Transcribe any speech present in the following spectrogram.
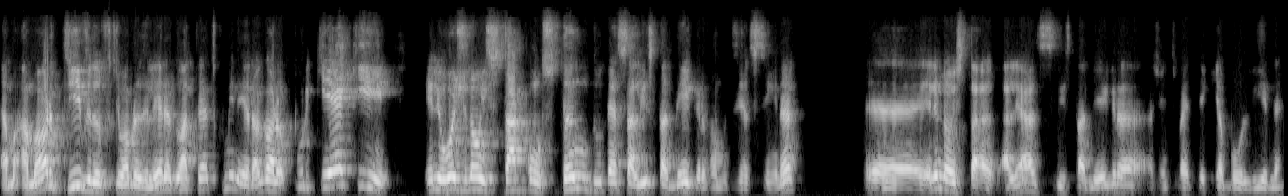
A maior dívida do futebol brasileiro é do Atlético Mineiro. Agora, por que é que ele hoje não está constando dessa lista negra, vamos dizer assim, né? É, ele não está, aliás, lista negra a gente vai ter que abolir, né?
